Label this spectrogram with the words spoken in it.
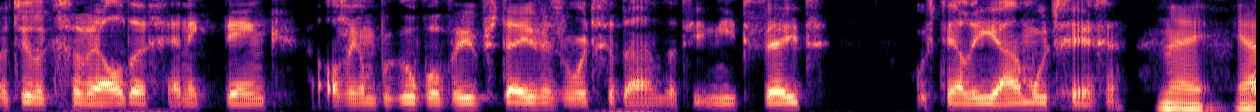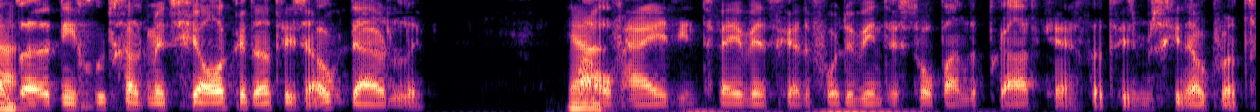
natuurlijk geweldig. En ik denk, als er een beroep op Huub Stevens wordt gedaan, dat hij niet weet hoe snel hij ja moet zeggen. Nee, ja. Want dat het niet goed gaat met Schalke, dat is ook duidelijk. Ja. Maar of hij het in twee wedstrijden voor de winterstop aan de praat krijgt, dat is misschien ook wat,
